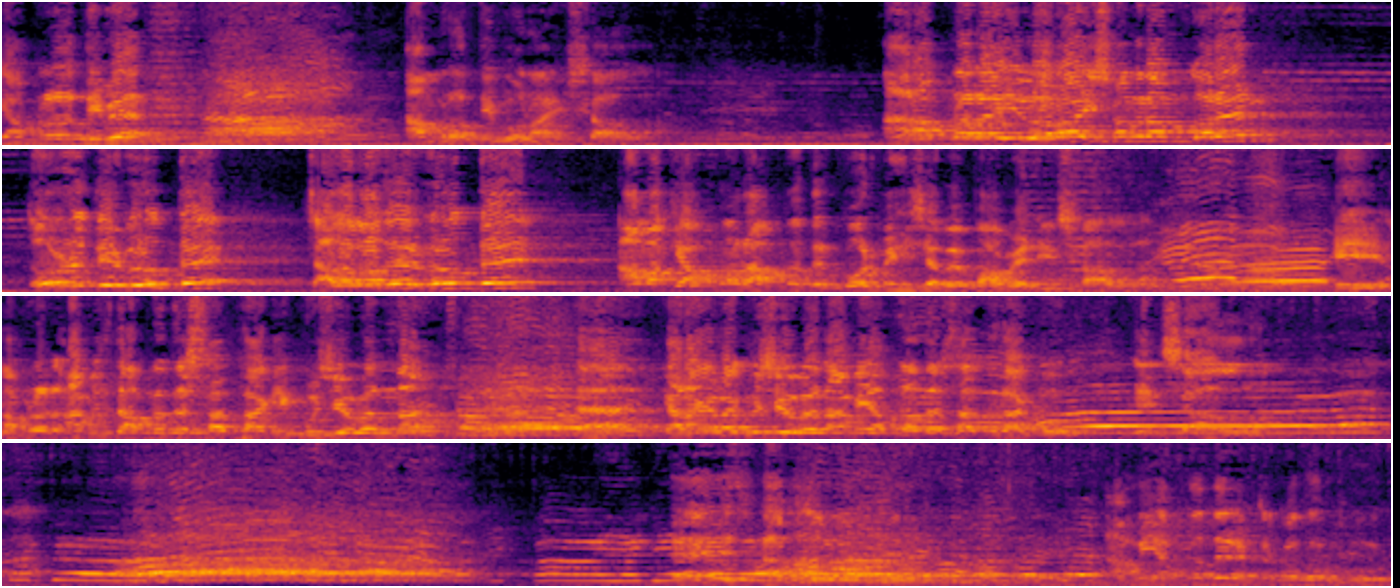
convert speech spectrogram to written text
কি আপনারা দিবেন? আমরা দিব না, ইনশাআল্লাহ। আর আপনারা এই লড়াই সংগ্রাম করেন, দুর্নীতির বিরুদ্ধে, চাঁদাবাজের বিরুদ্ধে, আমাকে আপনারা আপনাদের কর্মী হিসাবে পাবেন, ইনশাআল্লাহ। কি, আপনার, আমি যদি আপনাদের সাথে থাকি, খুশি হবেন না? হ্যাঁ? কারা কারা খুশি হবেন, আমি আপনাদের সাথে থাকব, ইনশাআল্লাহ এই, আমি আপনাদের একটা কথা বলব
